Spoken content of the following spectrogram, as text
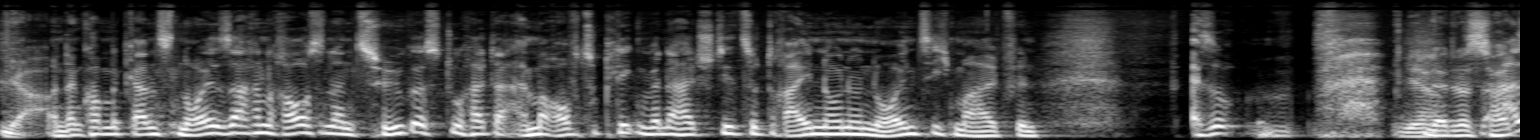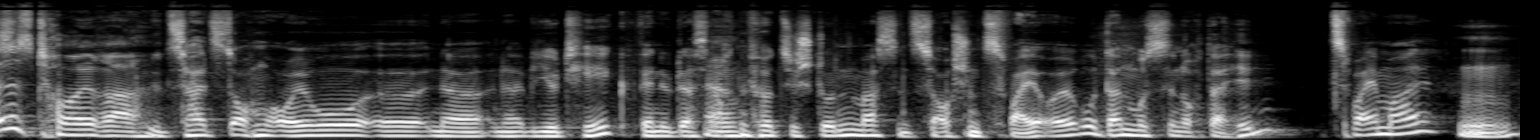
Ja. Und dann kommen ganz neue Sachen raus und dann zögerst du halt da einmal raufzuklicken, wenn da halt steht so 3,99 mal halt für ein. Also, Ja. Ja, das ist alles teurer. Du zahlst auch einen Euro äh, in, der, in der Bibliothek. Wenn du das 48 Stunden machst, sind es auch schon zwei Euro. Dann musst du noch dahin, zweimal. Mhm.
